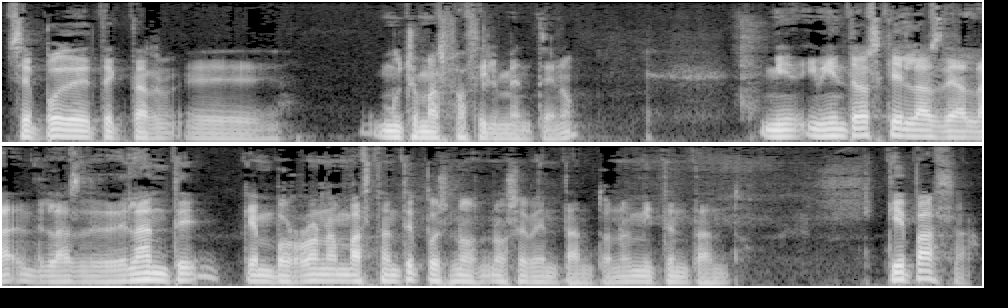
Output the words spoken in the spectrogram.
se puede detectar mucho más fácilmente, ¿no? Y mientras que las de, las de delante, que emborronan bastante, pues no, no se ven tanto, no emiten tanto. ¿Qué pasa?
